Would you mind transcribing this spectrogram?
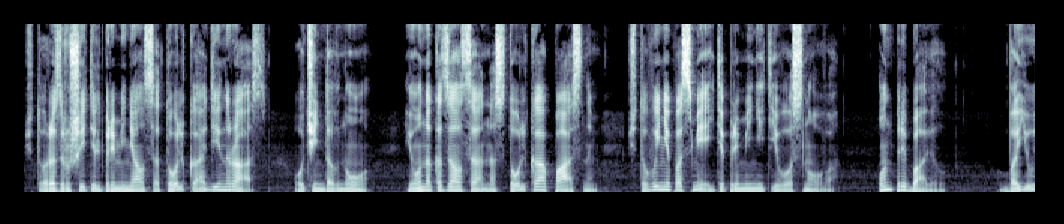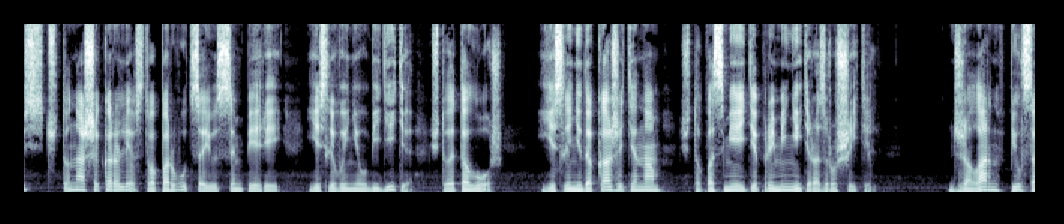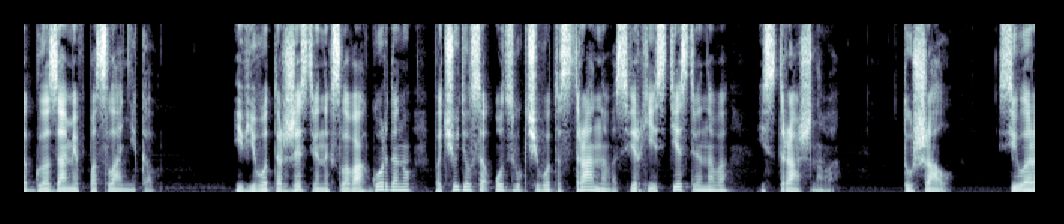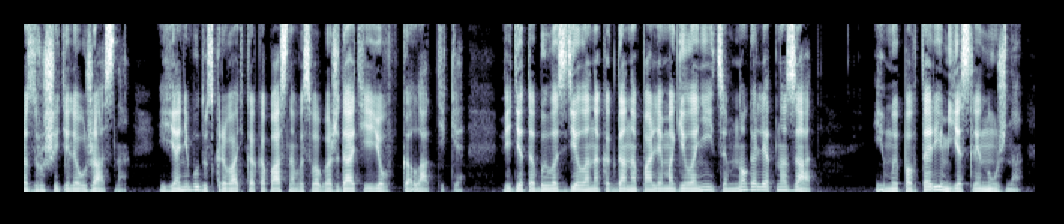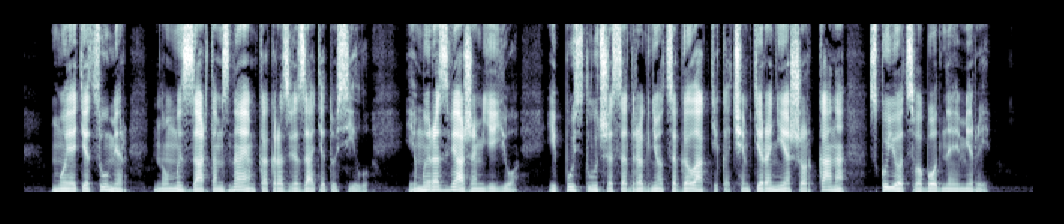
что разрушитель применялся только один раз, очень давно, и он оказался настолько опасным, что вы не посмеете применить его снова. Он прибавил – Боюсь, что наши королевства порвут союз с империей, если вы не убедите, что это ложь, если не докажете нам, что посмеете применить разрушитель. Джаларн впился глазами в посланников. И в его торжественных словах Гордону почудился отзвук чего-то странного, сверхъестественного и страшного. Тушал. Сила разрушителя ужасна, я не буду скрывать, как опасно высвобождать ее в галактике. Ведь это было сделано, когда напали магелланийцы много лет назад. И мы повторим, если нужно. Мой отец умер, но мы с Зартом знаем, как развязать эту силу. И мы развяжем ее. И пусть лучше содрогнется галактика, чем тирания Шоркана скует свободные миры.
